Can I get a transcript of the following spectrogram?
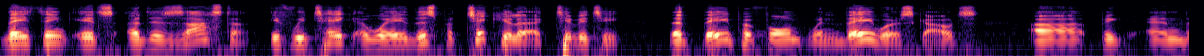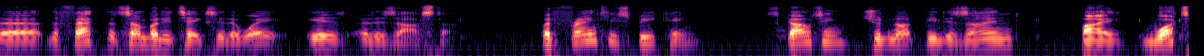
they think it's a disaster if we take away this particular activity that they performed when they were scouts uh, and uh, the fact that somebody takes it away is a disaster. But frankly speaking, scouting should not be designed by what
